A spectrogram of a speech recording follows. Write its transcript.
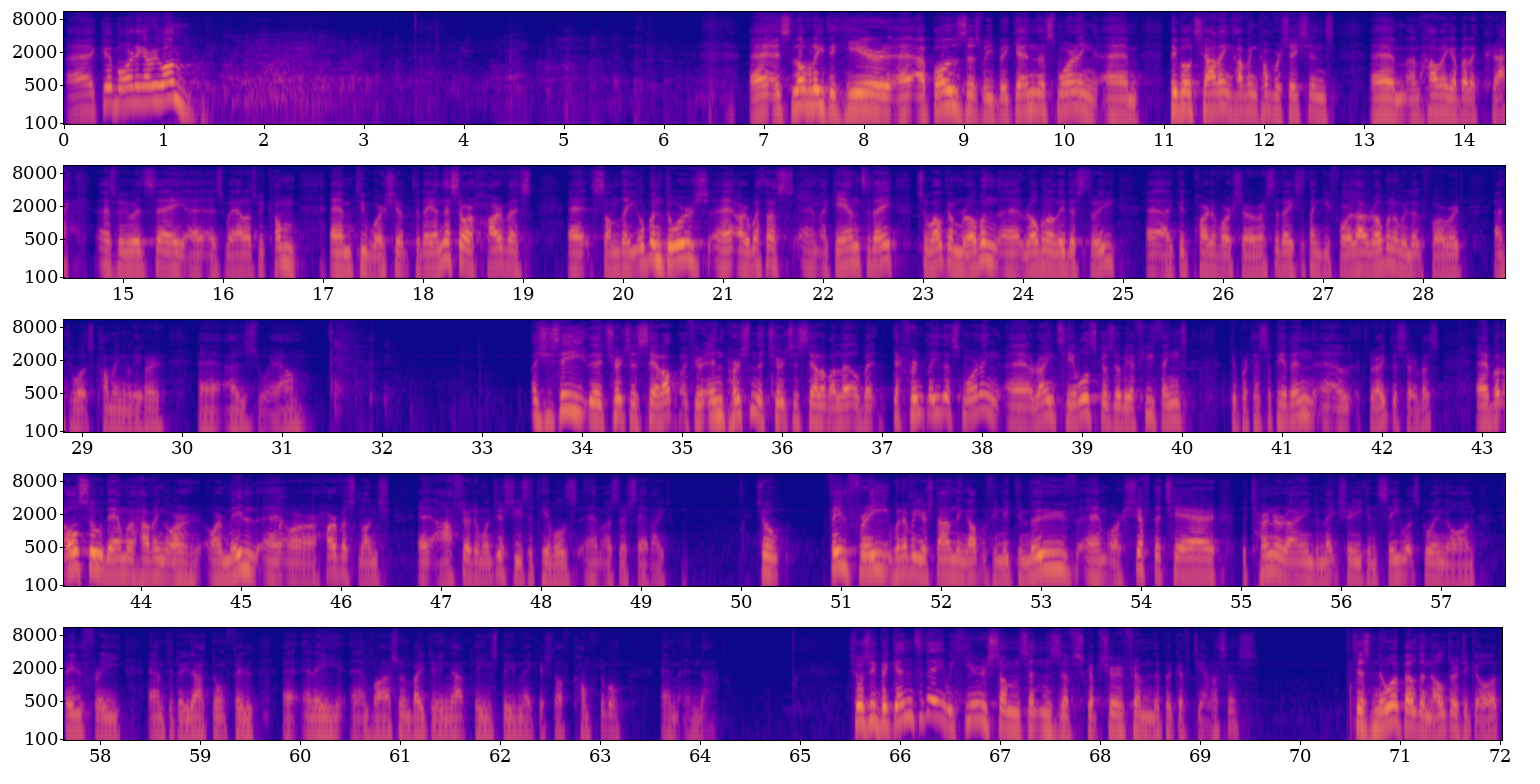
Uh, good morning, everyone. Uh, it's lovely to hear uh, a buzz as we begin this morning. Um, people chatting, having conversations, um, and having a bit of crack, as we would say, uh, as well as we come um, to worship today. And this is our Harvest uh, Sunday. Open Doors uh, are with us um, again today. So, welcome, Robin. Robin will lead us through a good part of our service today. So, thank you for that, Robin, and we look forward to what's coming later as well. As you see, the church is set up. If you're in person, the church is set up a little bit differently this morning uh, around tables because there'll be a few things to participate in uh, throughout the service. Uh, but also, then we're having our, our meal uh, or our harvest lunch uh, after it, and we'll just use the tables um, as they're set out. So, feel free whenever you're standing up if you need to move um, or shift a chair to turn around to make sure you can see what's going on. Feel free um, to do that. Don't feel uh, any embarrassment by doing that. Please do make yourself comfortable um, in that. So, as we begin today, we hear some sentences of scripture from the book of Genesis. It says, Noah built an altar to God.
